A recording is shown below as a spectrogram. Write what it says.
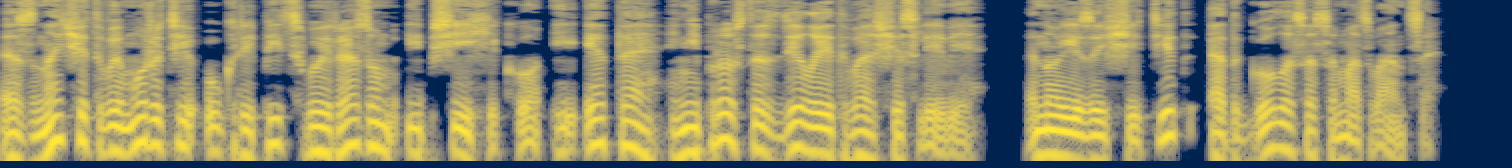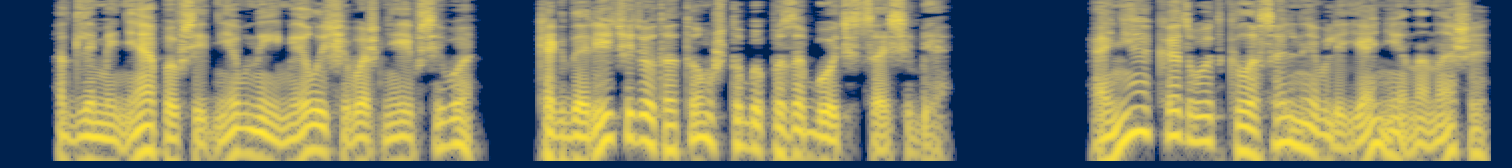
Значит, вы можете укрепить свой разум и психику, и это не просто сделает вас счастливее, но и защитит от голоса самозванца. Для меня повседневные мелочи важнее всего, когда речь идет о том, чтобы позаботиться о себе они оказывают колоссальное влияние на наше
